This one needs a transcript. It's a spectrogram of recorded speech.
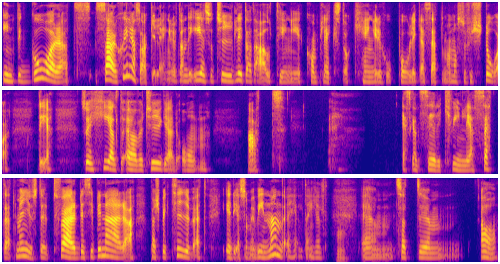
inte går att särskilja saker längre utan det är så tydligt att allting är komplext och hänger ihop på olika sätt och man måste förstå det. Så jag är helt övertygad om att jag ska inte säga det kvinnliga sättet, men just det tvärdisciplinära perspektivet är det som är vinnande helt enkelt. Mm. Um, så att, um, ja.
